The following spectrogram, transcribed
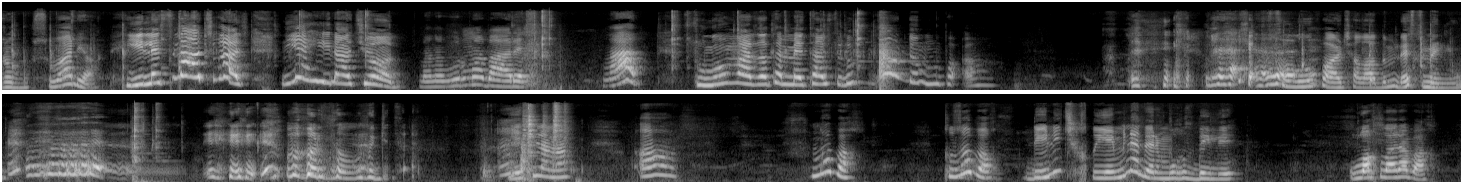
Robux var ya. Hilesini açmış. Niye hile açıyorsun? Bana vurma bari. Lan. Suluğum var zaten metal suluk. Mü? Aa. Suluğu parçaladım resmen. Vurdum mu güzel. Yeşil ana. Aa. Şuna bak. Kıza bak. Deli çıktı. Yemin ederim bu kız deli. Kulaklara bak.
